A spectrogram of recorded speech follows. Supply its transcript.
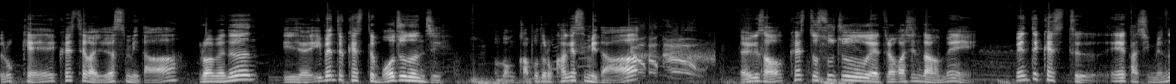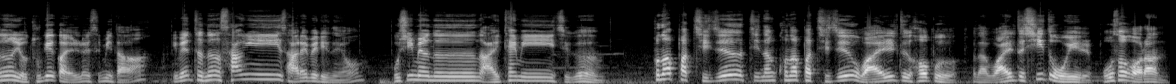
이렇게 퀘스트가 열렸습니다. 그러면은 이제 이벤트 퀘스트 뭐 주는지 한번 가보도록 하겠습니다. 자, 여기서 퀘스트 수주에 들어가신 다음에 이벤트 퀘스트에 가시면은 요두 개가 열려 있습니다. 이벤트는 상위 4레벨이네요. 보시면은 아이템이 지금 코나파 치즈, 진한 코나파 치즈, 와일드 허브, 그다음 와일드 시드 오일, 보석 어란,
